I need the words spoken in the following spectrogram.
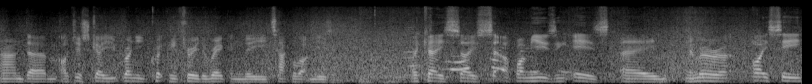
and um, I'll just go run you quickly through the rig and the tackle that I'm using. Okay, so setup I'm using is a Nomura Isei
